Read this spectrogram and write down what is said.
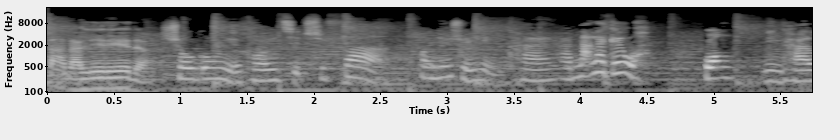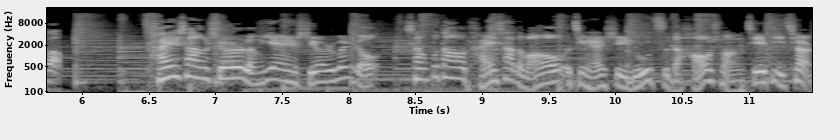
大大咧咧的。收工以后一起吃饭，矿泉水拧开，啊，拿来给我，咣，拧开了。台上时而冷艳，时而温柔，想不到台下的王鸥竟然是如此的豪爽接地气儿。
